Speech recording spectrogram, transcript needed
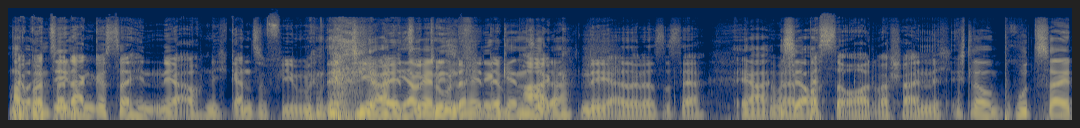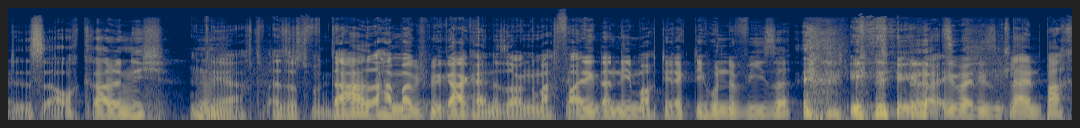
Na, Aber Gott sei Dank ist da hinten ja auch nicht ganz so viel mit der Ja, Tierwelt haben zu ja tun, so da hinten im Gänse Park. da. Nee, also das ist ja, Ja, der ist ja auch, beste Ort wahrscheinlich. ich glaube, Brutzeit ist auch gerade nicht. Ne? Ja, also da haben habe ich mir gar keine Sorgen gemacht. Vor allen Dingen daneben auch direkt die Hundewiese. über, über diesen kleinen Bach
